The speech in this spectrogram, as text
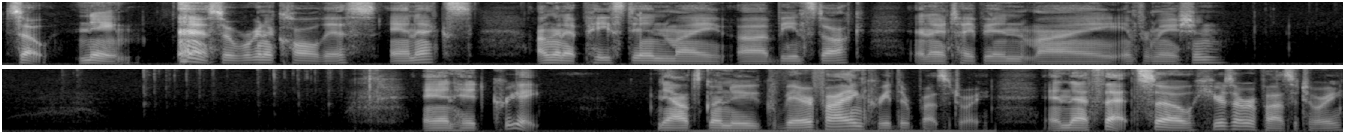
So name. so we're going to call this annex I'm going to paste in my uh, beanstalk and I type in my information and hit create. Now it's going to verify and create the repository. And that's that. So here's our repository.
